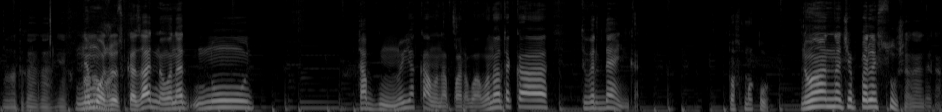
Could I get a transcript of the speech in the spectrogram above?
Вона така, як, як Не можу сказати, але вона, ну. Та ну яка вона парова? Вона така тверденька. По смаку. Ну, вона наче пересушена така.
